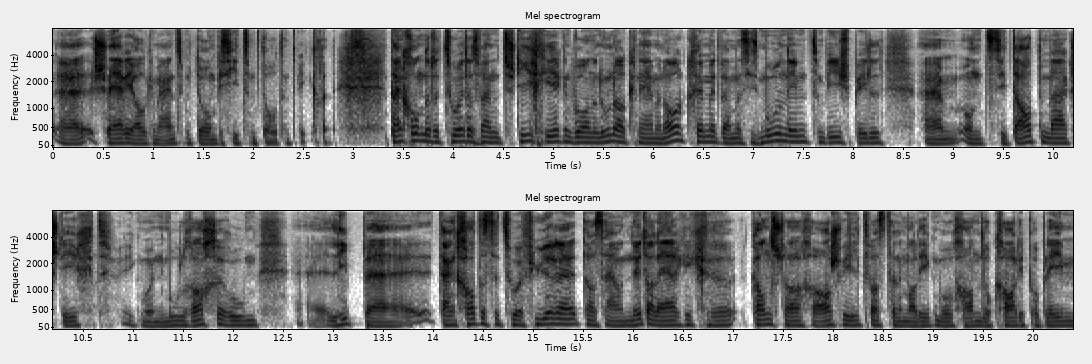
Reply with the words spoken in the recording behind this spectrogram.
äh, schwere Allgemeinsymptome bis hin zum Tod entwickelt. Dann kommt noch dazu, dass wenn die Stiche irgendwo an einen unangenehmen Ort kommen, wenn man sie ins Maul nimmt zum Beispiel ähm, und sie den Atemweg sticht, irgendwo in den Maulrachenraum, äh, Lippen, dann dann kann das dazu führen, dass auch Nicht-Allergiker ganz stark anschwillt, was dann mal irgendwo kann lokale Probleme,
